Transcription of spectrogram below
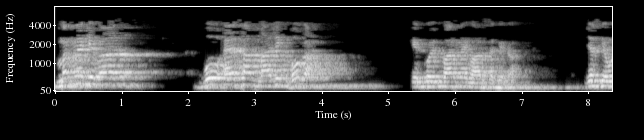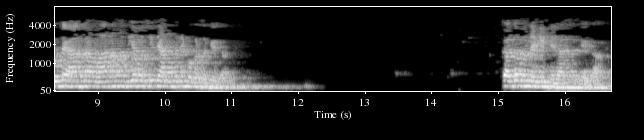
مرنے کے بعد وہ ایسا مالک ہوگا کہ کوئی پار نہیں مار سکے گا۔ جس کے الٹے ہاتھ میں مارنا دیا وہ سیدھے ہاتھ میں نہیں پکڑ سکے گا۔ قدم نہیں ہلا سکے گا۔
